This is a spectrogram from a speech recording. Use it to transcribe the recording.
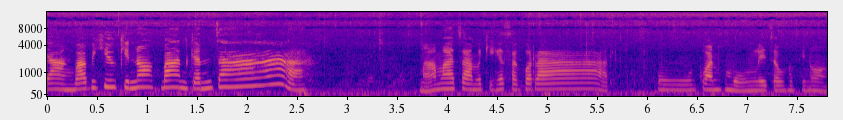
ย่างบาร์บีคิวกินนอกบ้านกันจ้า มามาจ้ามากินกับซากุระโอ้ยกวนขโมงเลยเจ้าค่ะพี่น้อง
